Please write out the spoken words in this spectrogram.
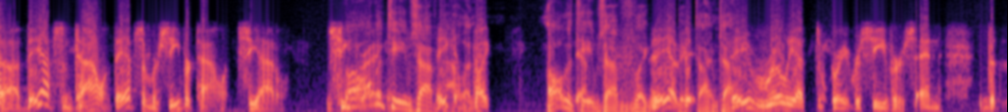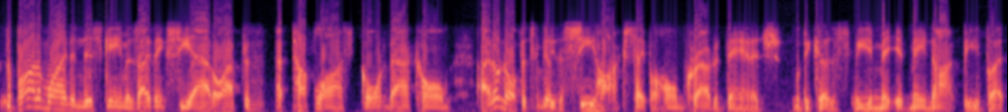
Uh, they have some talent. They have some receiver talent. Seattle. Well, all the teams have they talent. Can, like, all the teams have like they have, big time talent. They really had some great receivers. And the, the bottom line in this game is I think Seattle, after that tough loss, going back home, I don't know if it's going to be the Seahawks type of home crowd advantage because it, may, it may not be. But,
